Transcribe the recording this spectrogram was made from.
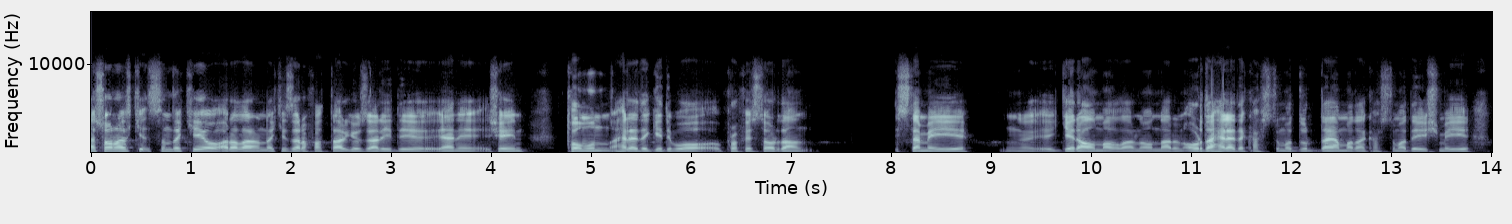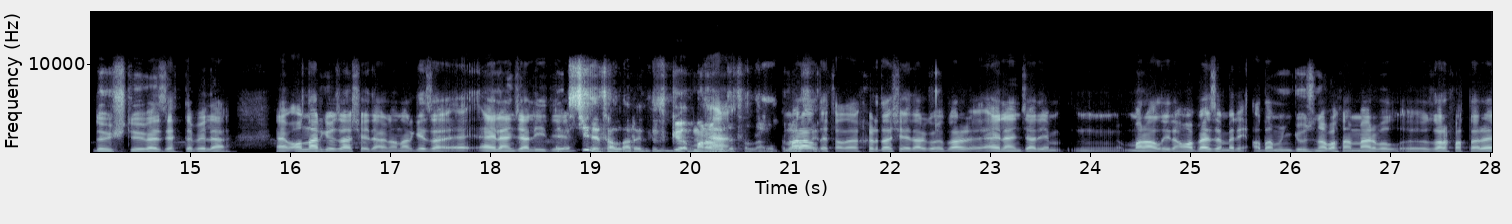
Hə sonrasındakı o aralarındakı zarafatlar gözəl idi. Yəni şeyin Tomun hələ də gedib o professordan istəməyi, geri almaqlarını onların. Orada hələ də kostyuma dur dayanmadan kostyuma dəyişməyi, döyüşdüyü vəziyyətdə belə. Yəni onlar gözəl şeylərdir. Onlar gözəl, ə- əyləncəli idi. Kiçik detallar idi, maraqlı Hə, detallar idi. Maraqlı detallar, xırda şeylər qoyublar, əyləncəli, maraqlı idi, amma bəzən belə adamın gözünə batan Marvel ə, zarafatları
